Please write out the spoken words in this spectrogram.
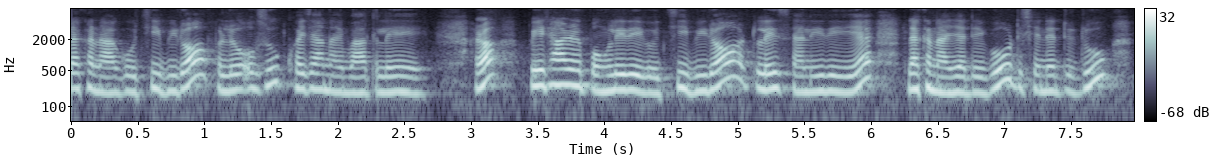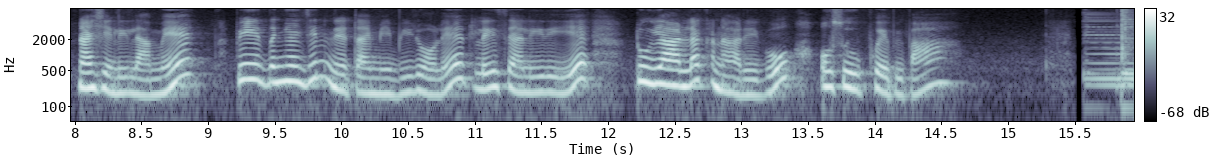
လက္ခဏာကိုကြည့်ပြီးတော့ဘလို့အုပ်စုခွဲခြားနိုင်ပါသလဲအဲ့တော့ပေးထားတဲ့ပုံလေးတွေကိုကြည့်ပြီးတော့တလေးဆန်လေးတွေရဲ့လက္ခဏာရက်တွေကိုဒီချိန်နဲ့တူတူနှိုင်းယှဉ်လေ့လာမယ်ပြီးရင်တငယ်ချင်းတွေနဲ့တိုင်ပင်ပြီးတော့လေတလေးဆန်လေးတွေရဲ့တူရလက္ခဏာတွေကိုအုပ်စုဖွဲ့ပြီးပါ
